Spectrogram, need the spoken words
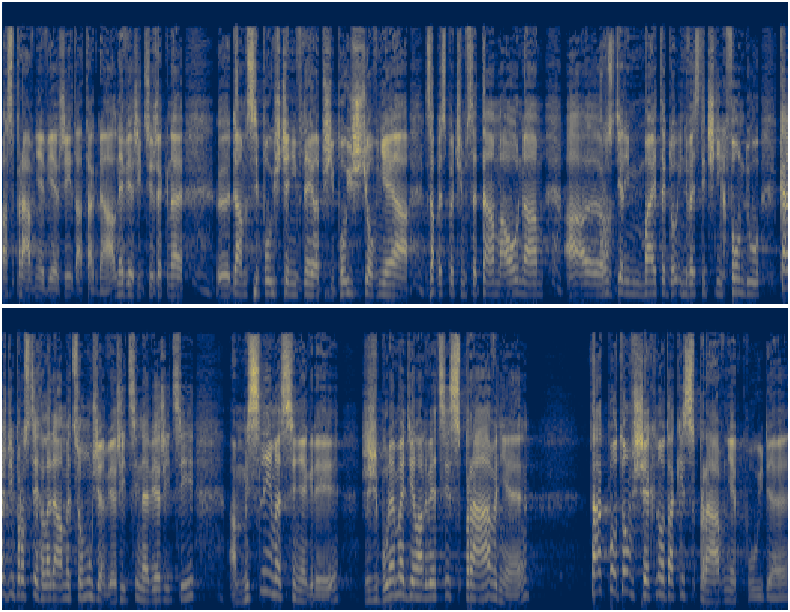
a správně věřit a tak dál. Nevěřící řekne, e, dám si pojištění v nejlepší pojišťovně a zabezpečím se tam a onám a rozdělím majetek do investičních fondů. Každý prostě hledáme, co můžeme, věřící, nevěřící. A myslíme si někdy, že když budeme dělat věci správně, tak potom všechno taky správně půjde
